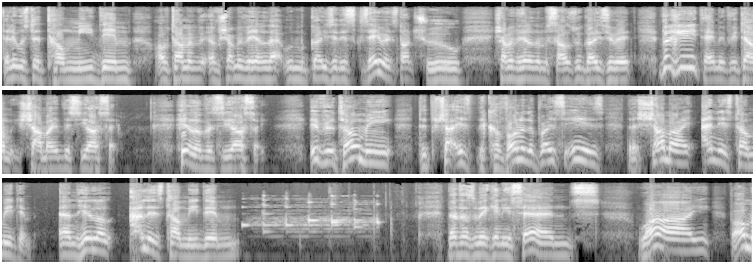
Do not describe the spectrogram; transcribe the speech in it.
that it was the talmidim of Tam of Shammai v'hil that goes to this gzeira. It's not true. Shammai v'hil themselves will go to it. V'chitem if you tell me Shammai v'siyasei. Hill of Siyasei. If you tell me the pshat is the kavan of the price is that Shammai and his Talmidim and Hillel and his Talmidim. That doesn't make any sense. Why? There are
